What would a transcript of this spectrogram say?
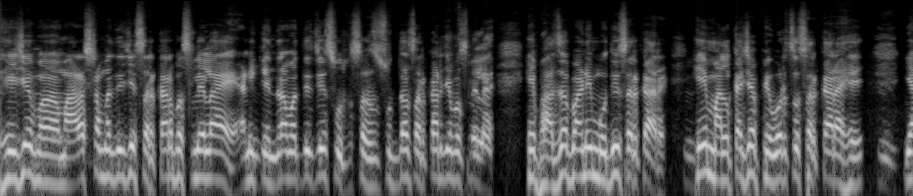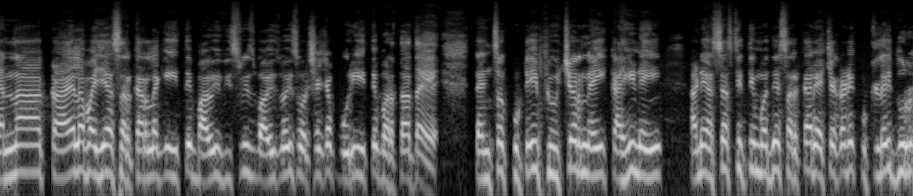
हे जे महाराष्ट्रामध्ये जे सरकार बसलेलं आहे आणि केंद्रामध्ये जे सुद्धा सरकार जे बसलेलं आहे हे भाजप आणि मोदी सरकार हे मालकाच्या फेवरचं सरकार आहे. यांना कळायला पाहिजे या सरकारला की इथे बावीस वीस वीस बावीस बावीस वर्षाच्या पुरी इथे भरतात आहे. त्यांचं कुठेही फ्युचर नाही काही नाही. आणि अशा स्थितीमध्ये सरकार याच्याकडे कुठलंही दूर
